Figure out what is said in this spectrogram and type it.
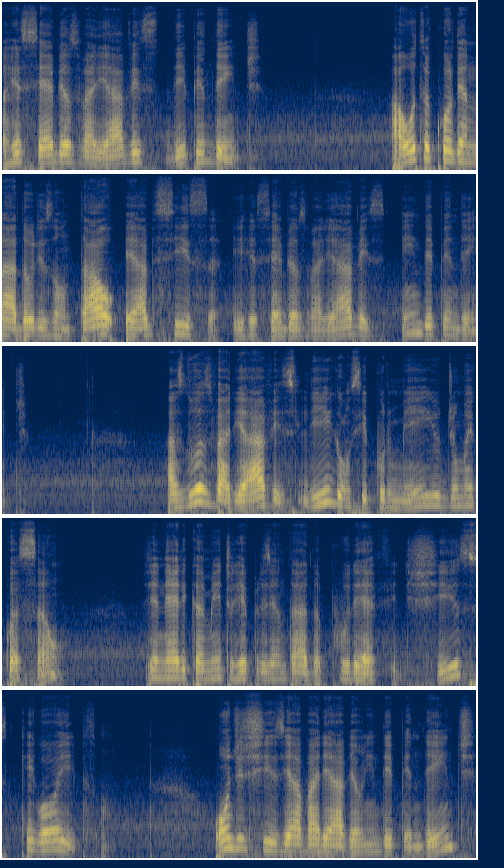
recebe as variáveis dependente. A outra coordenada horizontal é abscissa e recebe as variáveis independente. As duas variáveis ligam-se por meio de uma equação, genericamente representada por f de x, que é igual a y, onde x é a variável independente,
